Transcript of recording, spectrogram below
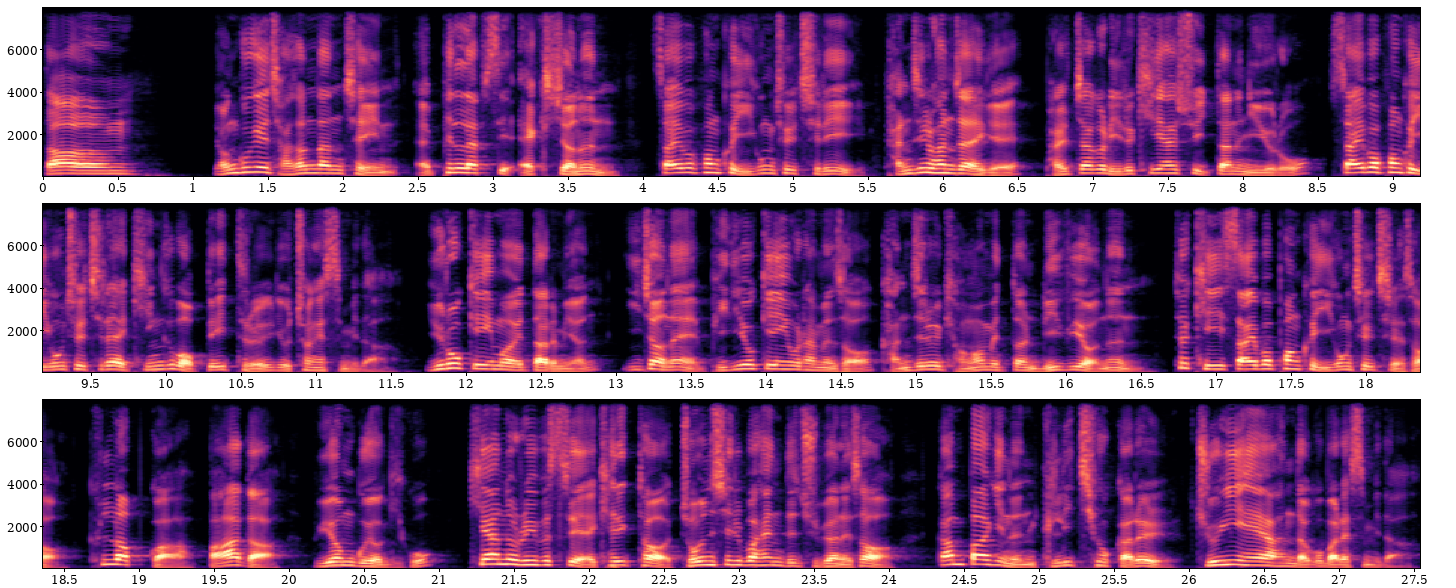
다음 영국의 자선단체인 에필렙시 액션은 사이버펑크 2077이 간질 환자에게 발작을 일으키게 할 수 있다는 이유로 사이버펑크 2077의 긴급 업데이트를 요청했습니다. 유로게이머에 따르면 이전에 비디오 게임을 하면서 간질을 경험했던 reviewer는 특히 사이버펑크 2077에서 클럽과 바가 위험구역이고 키아누 리브스의 캐릭터 존 실버핸드 주변에서 깜빡이는 glitch 효과를 주의해야 한다고 말했습니다.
